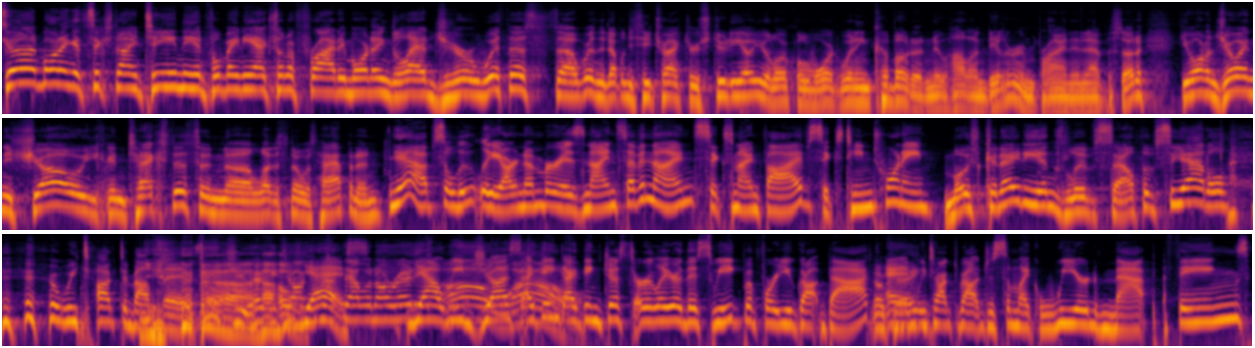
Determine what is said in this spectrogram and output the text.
Good morning. It's 619, the Infomaniacs on a Friday morning. Glad you're with us. Uh, we're in the WC Tractor Studio, your local award-winning Kubota New Holland dealer in Bryan and Episode. If you want to join the show, you can text us and uh, let us know what's happening. Yeah, absolutely. Our number is 979 695 1620. Most Canadians live south of Seattle. We talked about this. Did you? Have you talked yes. about that one already? Yeah, we Oh, just I think. I think just earlier this week before you got back Okay. and we talked about just some like weird map things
